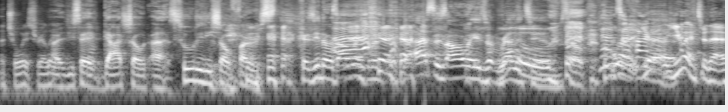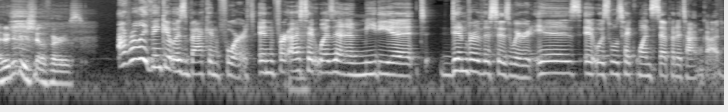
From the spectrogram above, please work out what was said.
a choice really. Uh, you said God showed us. Who did He show first? Because you know it's always the us is always relative. So That's a hard yeah. you answer that. Who did he show first? I really think it was back and forth. And for us, it wasn't immediate, Denver, this is where it is. It was, we'll take one step at a time, God.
